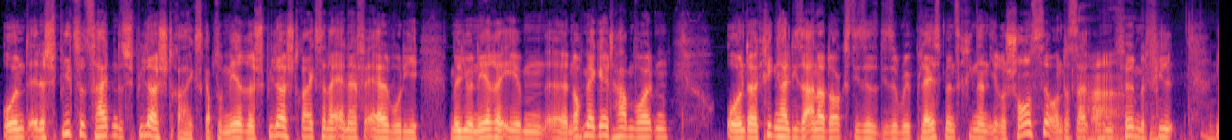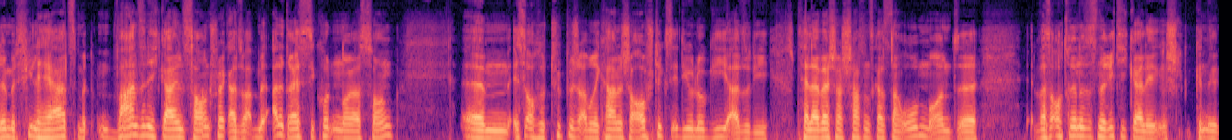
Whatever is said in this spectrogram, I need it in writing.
Und äh, das spielt zu Zeiten des Spielerstreiks. Es gab so mehrere Spielerstreiks in der NFL, wo die Millionäre eben äh, noch mehr Geld haben wollten. Und da kriegen halt diese Underdogs, diese, diese Replacements, kriegen dann ihre Chance und das ist halt auch ein Film mit viel, ne, mit viel Herz, mit einem wahnsinnig geilen Soundtrack, also mit alle 30 Sekunden ein neuer Song. Ähm, ist auch so typisch amerikanische Aufstiegsideologie, also die Tellerwäscher schaffen es ganz nach oben und äh, was auch drin ist, ist eine richtig geile, eine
